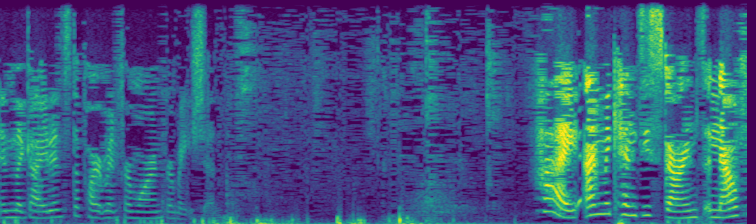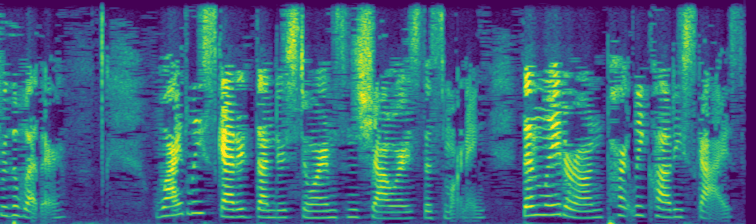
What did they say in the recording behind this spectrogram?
in the guidance department for more information. Hi, I'm Mackenzie Starnes, and now for the weather. Widely scattered thunderstorms and showers this morning. Then later on, partly cloudy skies.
